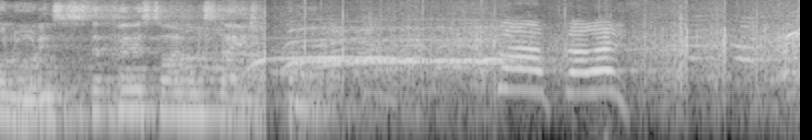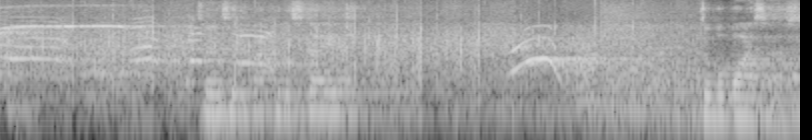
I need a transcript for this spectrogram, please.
Come on, audience, this is the first time on stage. Come on. fellas! Turn to the back of the stage. Double biceps.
